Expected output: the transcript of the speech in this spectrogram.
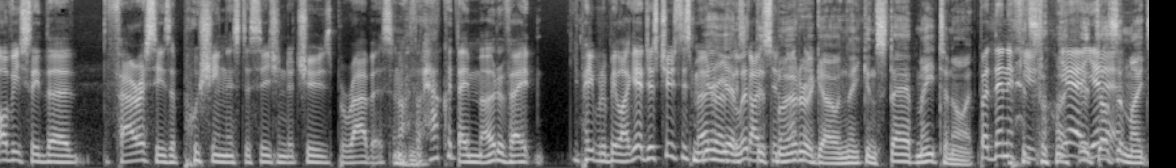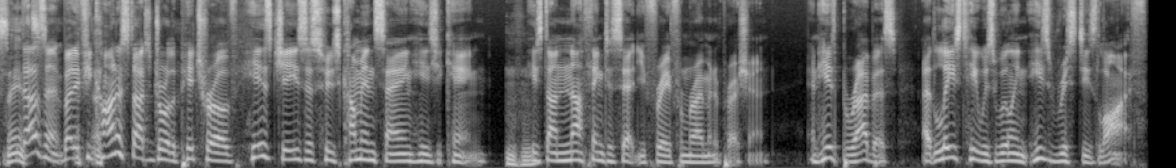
Obviously, the Pharisees are pushing this decision to choose Barabbas, and I thought, how could they motivate people to be like, yeah, just choose this murderer. Yeah, yeah, let this murderer nothing." go and he can stab me tonight. But then if you, like- yeah, it yeah, doesn't make sense. It doesn't. But if you kind of start to draw the picture of here's Jesus who's come in saying he's your king, Mm-hmm. he's done nothing to set you free from Roman oppression, and here's Barabbas. At least he was willing. He's risked his life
